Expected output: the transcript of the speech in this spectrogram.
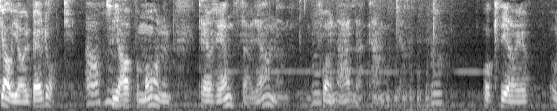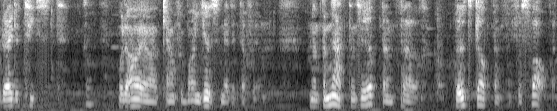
Jag gör ju både och. Ja. Så jag har på morgonen där jag rensar hjärnan från alla tankar. Och, det gör jag, och då är det tyst. Och då har jag kanske bara en ljusmeditation. Men på natten så är jag öppen för budskapen för försvaren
